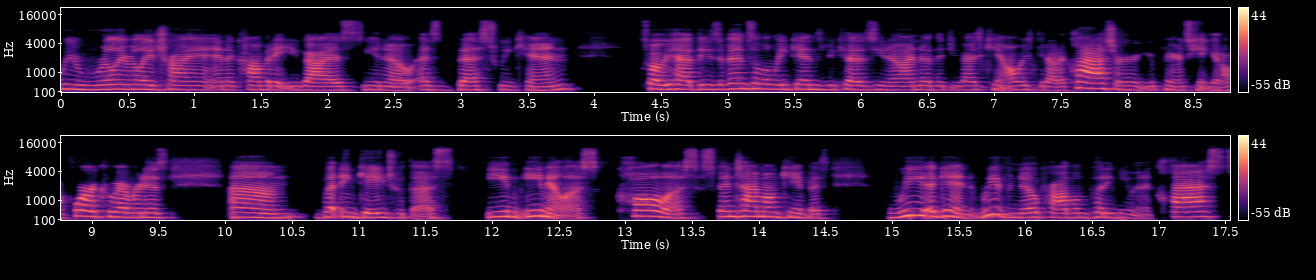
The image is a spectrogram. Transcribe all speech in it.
we really, really try and accommodate you guys, you know, as best we can. That's why we have these events on the weekends because, you know, I know that you guys can't always get out of class or your parents can't get off work, whoever it is. Um, but engage with us e- email us, call us, spend time on campus. We, again, we have no problem putting you in a class.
